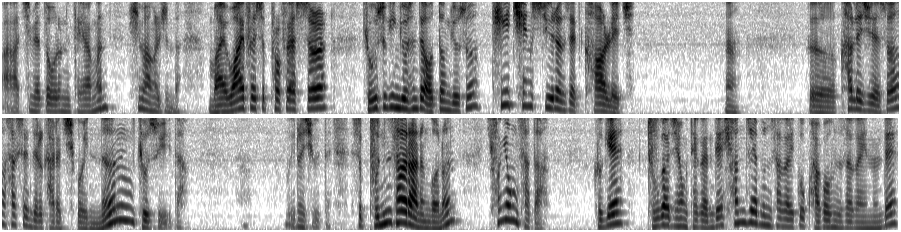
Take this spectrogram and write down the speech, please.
아침에 떠오르는 태양은 희망을 준다. My wife is a professor. 교수긴 교수인데 어떤 교수? Teaching students at college. 어, 그 칼리지에서 학생들을 가르치고 있는 교수이다. 뭐 이런 식으로 돼. 그래서 분사라는 거는 형용사다. 그게 두 가지 형태가 있는데 현재 분사가 있고 과거 분사가 있는데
